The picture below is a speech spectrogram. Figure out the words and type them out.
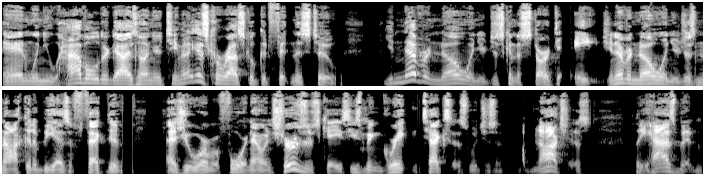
And when you have older guys on your team, and I guess Carrasco could fit in this too, you never know when you're just going to start to age. You never know when you're just not going to be as effective as you were before. Now, in Scherzer's case, he's been great in Texas, which is obnoxious, but he has been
